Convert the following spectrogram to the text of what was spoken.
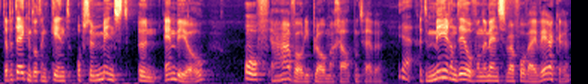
Dat betekent dat een kind op zijn minst een MBO of een HAVO-diploma gehaald moet hebben. ja, Het merendeel van de mensen waarvoor wij werken,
